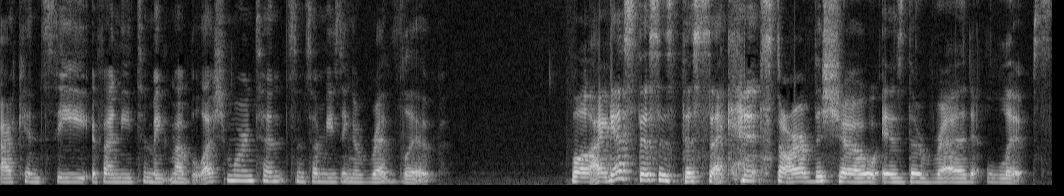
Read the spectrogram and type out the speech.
I can see if I need to make my blush more intense since I'm using a red lip. Well, I guess this is the second star of the show is the red lips.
